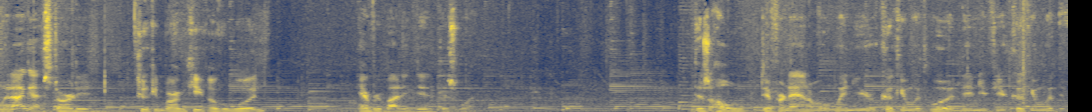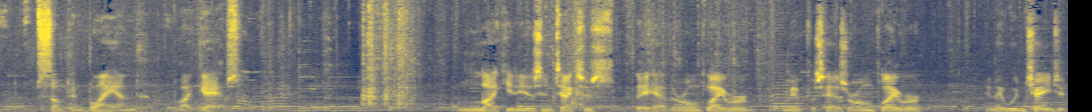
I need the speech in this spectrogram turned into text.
When I got started cooking barbecue over wood, everybody did it this way. There's a whole different animal when you're cooking with wood than if you're cooking with something bland like gas. Like it is in Texas, they have their own flavor. Memphis has their own flavor, and they wouldn't change it.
